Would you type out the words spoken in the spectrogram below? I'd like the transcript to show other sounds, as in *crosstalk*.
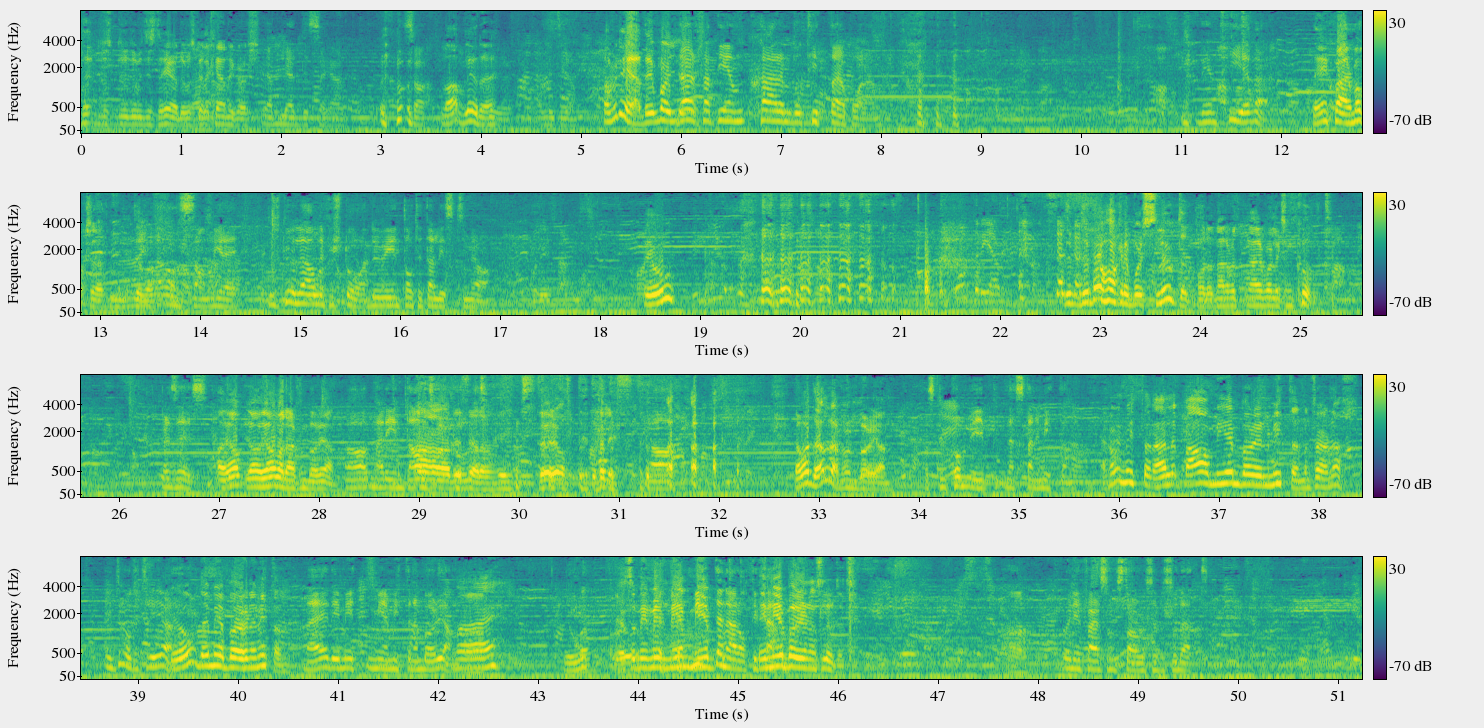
Du, du, du är distraherad, du vill spela Candy Crush. Jag blev distraherad. Så. Va, blev det? Lite grann. Varför det? Det är bara... Därför att det är en skärm, då tittar jag på den. Det är en TV. Det är en skärm också. Det Det är inte alls samma grej. Du skulle aldrig förstå. Du är inte 80-talist som jag. Jo, Återigen du, du bara hakade på i slutet på det när det var, när det var liksom coolt. Precis. Ja, jag, jag, jag var där från början. Ja, när det inte alls Ja, var du är så coolt. jävla hipster 80-talist. Ja, Jag var där från början. fast du kom i, nästan i mitten. Jag kom i mitten, eller ja, mer början i mitten, men fair enough. Inte 83? Jo, det är mer början i mitten. Nej, det är mitt, mer mitten än början. Nej. Jo. Alltså, mer, mer, mer, Mitten är 85. Det är mer början än slutet. Ungefär som Star Wars Episod 1.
